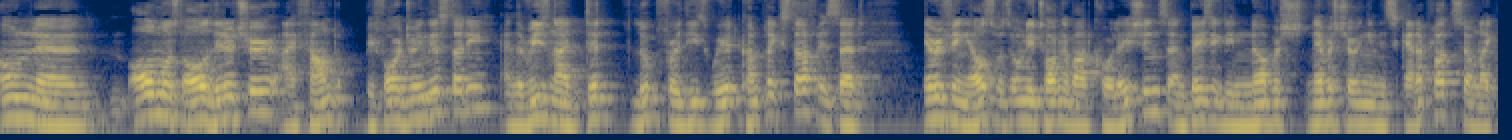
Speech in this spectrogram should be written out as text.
only almost all literature I found before doing this study, and the reason I did look for these weird complex stuff is that everything else was only talking about correlations and basically never never showing any scatter plots. So I'm like,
